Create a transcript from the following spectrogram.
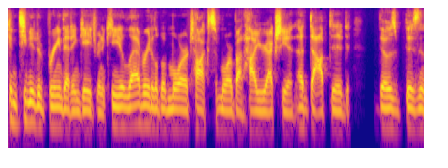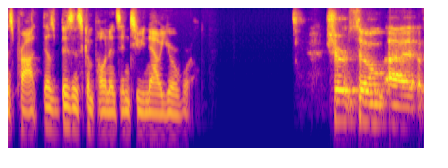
continue to bring that engagement. Can you elaborate a little bit more, talk some more about how you actually adopted those business pro those business components into now your world? Sure. So, uh,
